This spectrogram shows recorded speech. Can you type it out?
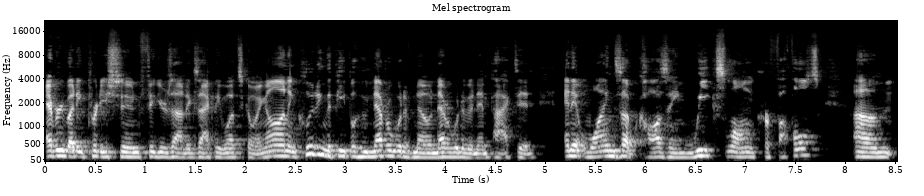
Everybody pretty soon figures out exactly what's going on, including the people who never would have known, never would have been impacted. And it winds up causing weeks long kerfuffles um,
